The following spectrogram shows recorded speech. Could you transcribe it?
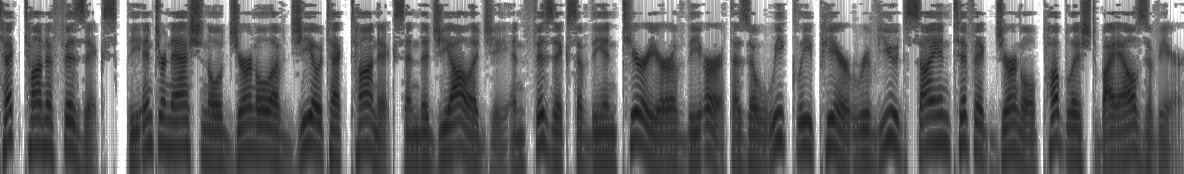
Tectonophysics, the International Journal of Geotectonics and the Geology and Physics of the Interior of the Earth is a weekly peer-reviewed scientific journal published by Elsevier.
